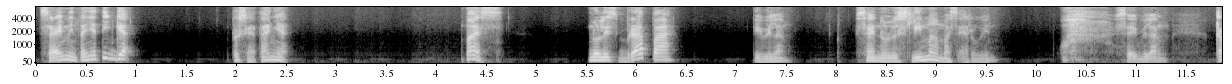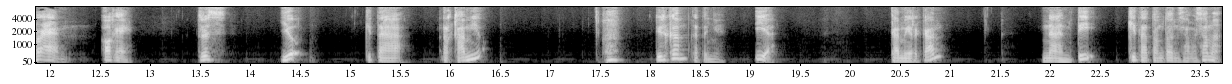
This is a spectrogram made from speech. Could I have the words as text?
Saya mintanya tiga. Terus saya tanya, Mas, nulis berapa? Dia bilang, saya nulis lima Mas Erwin. Wah, saya bilang, keren. Oke, terus yuk kita rekam yuk. Hah? Direkam katanya. Iya. Kami rekam. Nanti kita tonton sama-sama.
